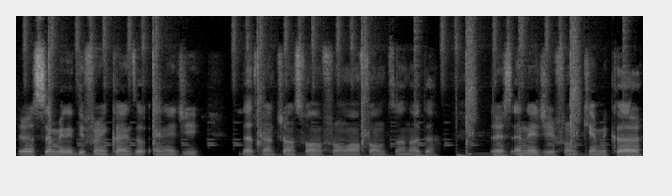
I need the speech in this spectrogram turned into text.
There are so many different kinds of energy that can transform from one form to another. There is energy from chemical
